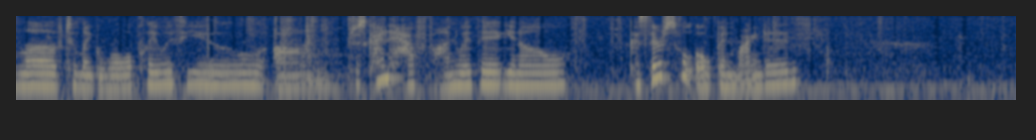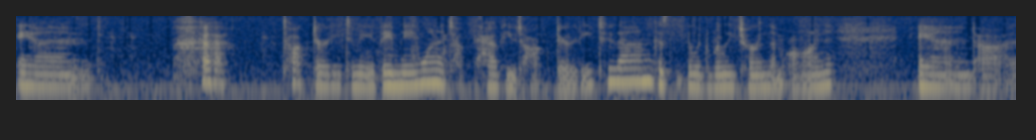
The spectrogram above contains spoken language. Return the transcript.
love to like role play with you. Um, just kind of have fun with it, you know, because they're so open minded. And talk dirty to me. They may want to have you talk dirty to them because it would really turn them on. And uh,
